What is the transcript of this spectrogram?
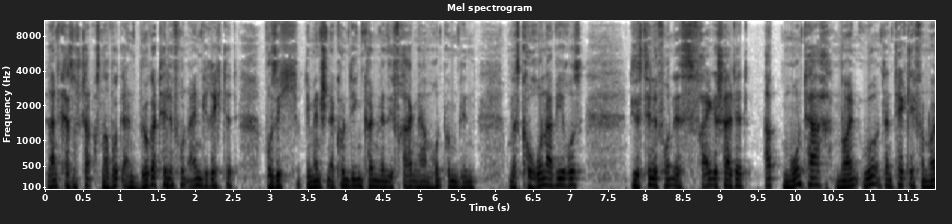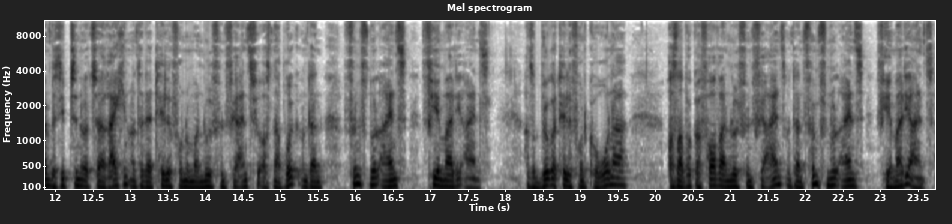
Landkreis und Stadt Osnabrück ein Bürgertelefon eingerichtet, wo sich die Menschen erkundigen können, wenn sie Fragen haben rund um, den, um das Coronavirus. Dieses Telefon ist freigeschaltet ab Montag 9 Uhr und dann täglich von 9 bis 17 Uhr zu erreichen unter der Telefonnummer 0541 für Osnabrück und dann 501 viermal die 1. Also Bürgertelefon Corona, Osnabrücker Vorwahl 0541 und dann 501 viermal die 1.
